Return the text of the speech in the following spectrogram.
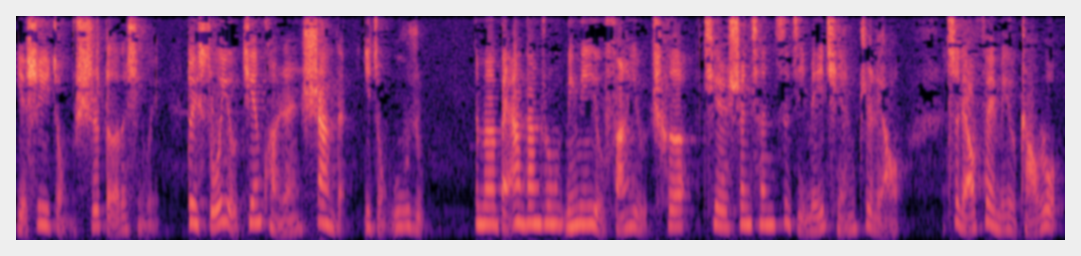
也是一种失德的行为，对所有捐款人善的一种侮辱。那么本案当中，明明有房有车，却声称自己没钱治疗，治疗费没有着落，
